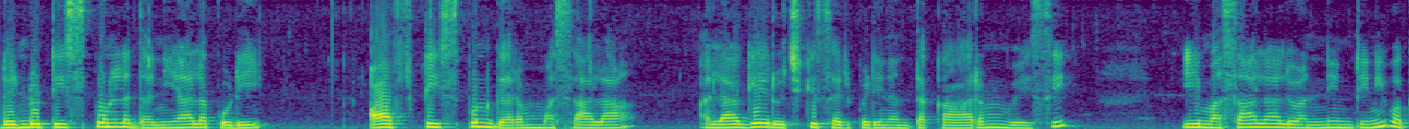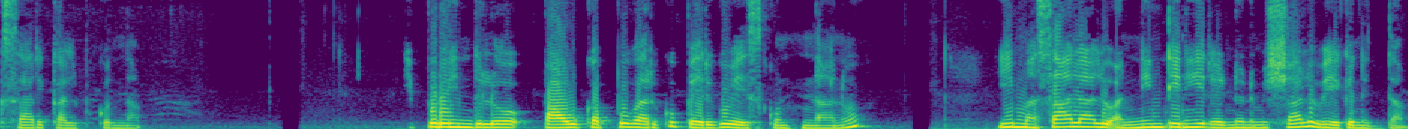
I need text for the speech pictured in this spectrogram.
రెండు టీ స్పూన్ల ధనియాల పొడి హాఫ్ టీ స్పూన్ గరం మసాలా అలాగే రుచికి సరిపడినంత కారం వేసి ఈ మసాలాలు అన్నింటినీ ఒకసారి కలుపుకుందాం. ఇప్పుడు ఇందులో పావు కప్పు వరకు పెరుగు వేసుకుంటున్నాను. ఈ మసాలాలు అన్నింటినీ రెండు నిమిషాలు వేగనిద్దాం.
